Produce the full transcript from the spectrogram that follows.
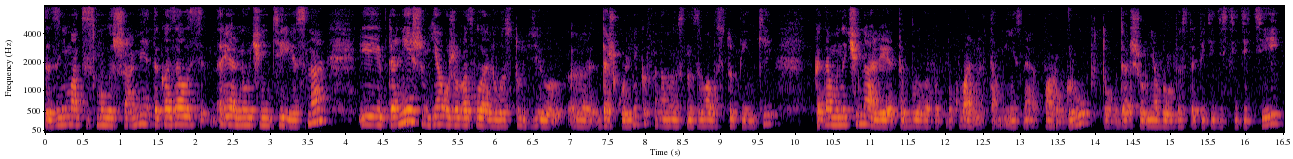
заниматься с малышами. Это казалось реально очень интересно. И в дальнейшем я уже возглавила студию э, дошкольников, она у нас называлась «Ступеньки». Когда мы начинали, это было вот буквально там, не знаю, пару групп, то дальше у меня было до 150 детей,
